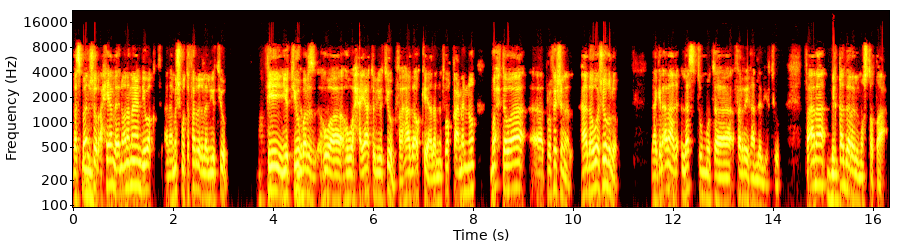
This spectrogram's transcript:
بس بنشر أحيانا لأنه أنا ما عندي وقت أنا مش متفرغ لليوتيوب. في YouTubers هو هو حياته اليوتيوب فهذا okay هذا نتوقع منه محتوى professional آه، هذا هو شغله. لكن أنا لست متفرغا لليوتيوب. فأنا بقدر المستطاع.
